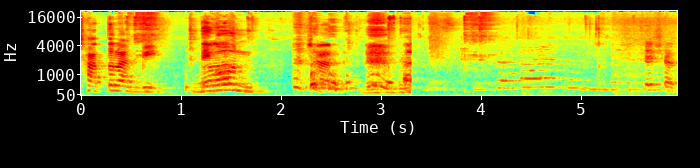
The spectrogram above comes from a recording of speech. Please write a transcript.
স্বাদ তো লাগবেই। দ্বিগুণ স্বাদ। সেই স্বাদ।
